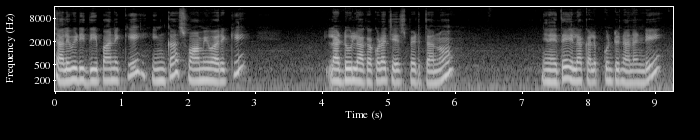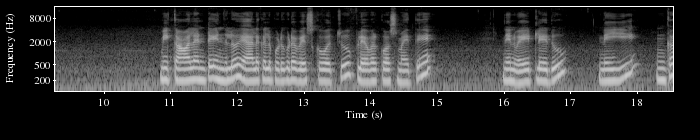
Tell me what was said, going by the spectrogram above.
చలివిడి దీపానికి ఇంకా స్వామివారికి లడ్డూలాగా కూడా చేసి పెడతాను. నేనైతే ఇలా కలుపుకుంటున్నానండి. మీకు కావాలంటే ఇందులో యాలకల పొడి కూడా వేసుకోవచ్చు. ఫ్లేవర్ కోసం అయితే నేను వేయట్లేదు. నెయ్యి ఇంకా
